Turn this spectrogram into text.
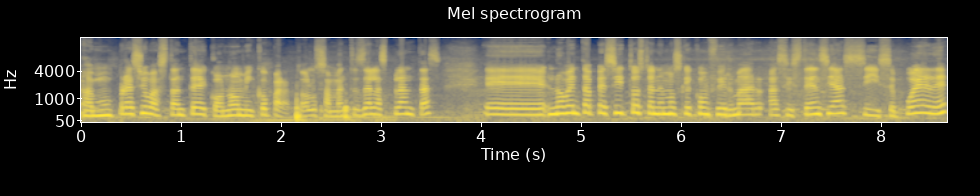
a un precio bastante económico para todos los amantes de las plantas. 90 eh, pesitos tenemos que confirmar asistencia si se puede.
